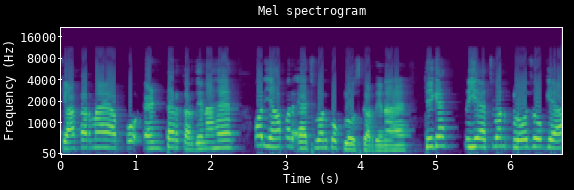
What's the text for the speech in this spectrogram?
क्या करना है? आपको एंटर कर देना है और यहाँ पर H1 को क्लोज कर देना है। ठीक है? तो ये H1 क्लोज हो गया।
